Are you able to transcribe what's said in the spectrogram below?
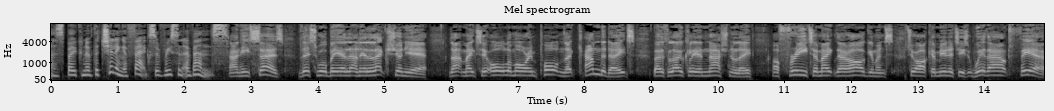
has spoken of the chilling effects of recent events. And he says this will be an election year. That makes it all the more important that candidates, both locally and nationally, are free to make their arguments to our communities without fear.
